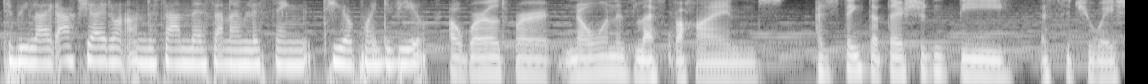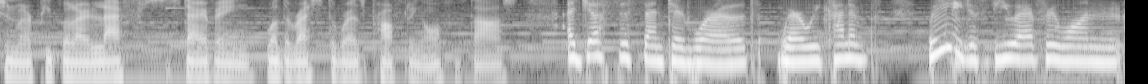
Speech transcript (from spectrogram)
to be like, actually, I don't understand this and I'm listening to your point of view. A world where no one is left behind. I just think that there shouldn't be a situation where people are left starving while the rest of the world's profiting off of that. A justice centered world where we kind of really just view everyone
